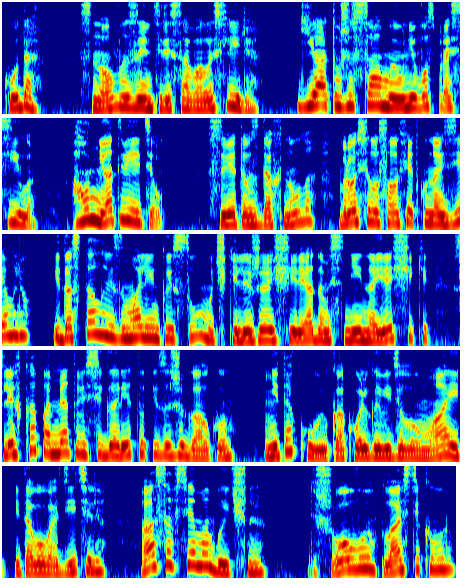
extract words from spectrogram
Куда? Снова заинтересовалась Лиля. Я то же самое у него спросила, а он не ответил. Света вздохнула, бросила салфетку на землю и достала из маленькой сумочки, лежащей рядом с ней на ящике, слегка помятую сигарету и зажигалку. Не такую, как Ольга видела у Майи и того водителя, а совсем обычную, дешевую, пластиковую.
